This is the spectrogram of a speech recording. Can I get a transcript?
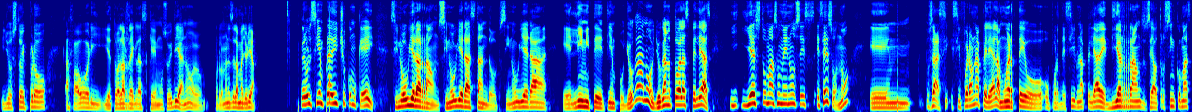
yo estoy pro, a favor y, de todas las reglas que vemos hoy día, ¿no? Por lo menos de la mayoría. Pero él siempre ha dicho como que, si no hubiera rounds, si no hubiera stand-up, si no hubiera eh, límite de tiempo, yo gano, yo gano todas las peleas. Y, esto más o menos es, es eso, ¿no? Em, o sea, si, si, fuera una pelea a la muerte o, por decir una pelea de 10 rounds, o sea, otros 5 más,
